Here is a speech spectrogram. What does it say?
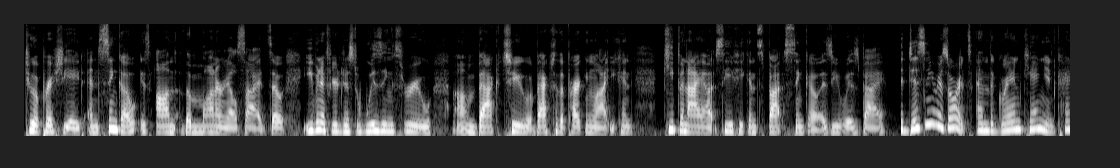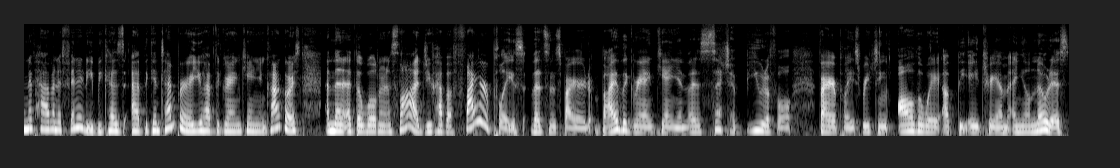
to appreciate, and Cinco is on the monorail side. So even if you're just whizzing through um, back to back to the parking lot, you can keep an eye out, see if you can spot Cinco as you whiz by. The Disney resorts and the Grand Canyon kind of have an affinity because at the Contemporary, you have the Grand Canyon Concourse, and then at the Wilderness Lodge, you have a fireplace that's inspired by the Grand Canyon. That is such a beautiful fireplace, reaching all the way up the atrium. And you'll notice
